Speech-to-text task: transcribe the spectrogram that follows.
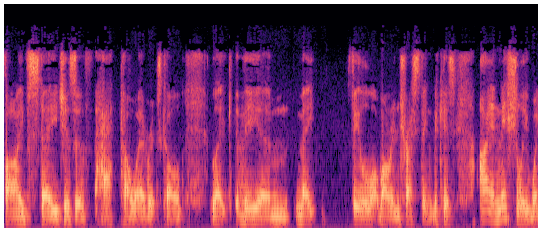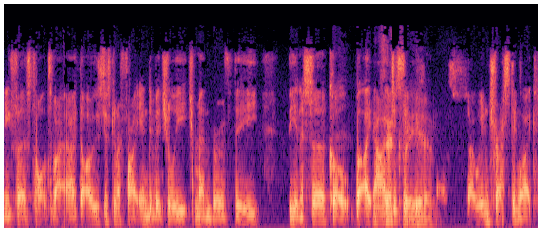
five stages of heck or whatever it's called, like the um make feel a lot more interesting because I initially when he first talked about it, I thought I was just going to fight individually each member of the the inner circle, but I, I just think Exactly, this is so interesting, like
